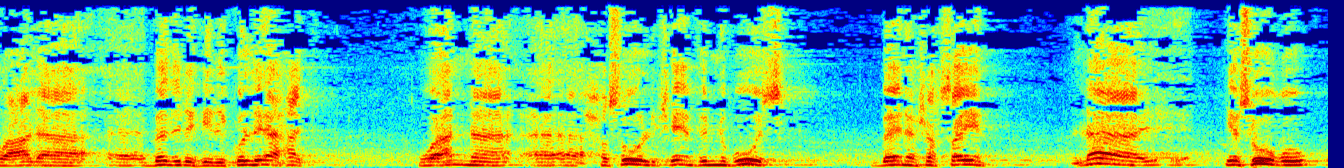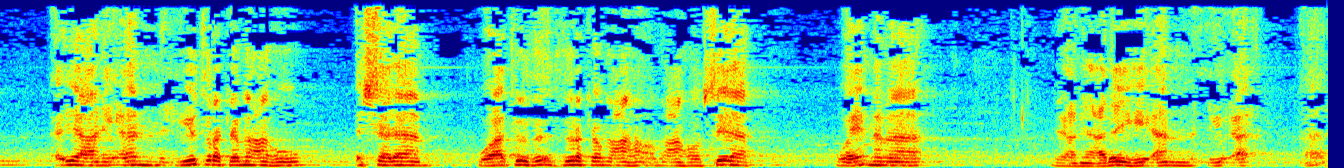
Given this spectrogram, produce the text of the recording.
وعلى بذله لكل أحد وأن آه، حصول شيء في النفوس بين شخصين لا يسوغ يعني أن يترك معه السلام وتترك معه معه الصلة وإنما يعني عليه أن آه،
